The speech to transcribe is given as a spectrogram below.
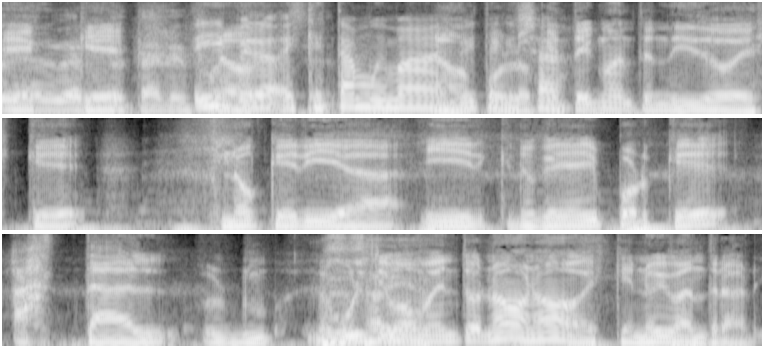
Es que, pero es que está muy mal, no, ¿viste? por que lo ya. que tengo entendido es que no quería ir, que no quería ir porque hasta el, No último sabía. momento, no, no, es que no iba a entrar.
